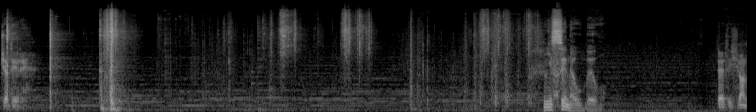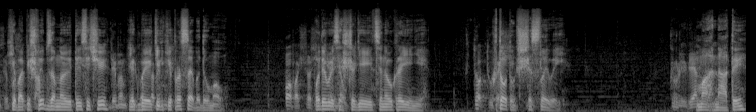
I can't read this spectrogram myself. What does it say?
Чотири. Ні сина вбив. Хіба пішли б за мною тисячі, якби я тільки про себе думав? Подивися, що діється на Україні. Хто тут, щасливий? Магнати?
